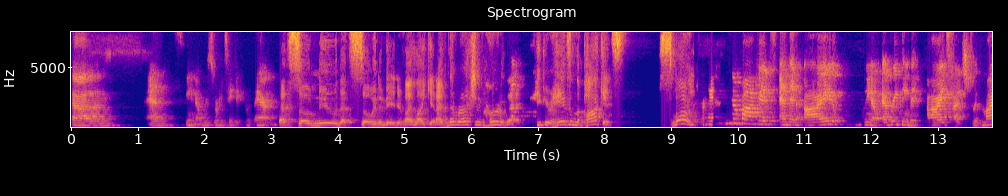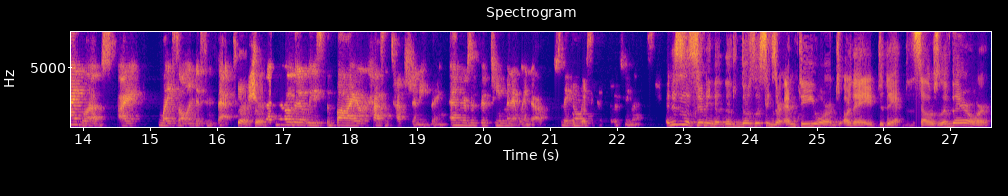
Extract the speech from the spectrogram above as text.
Um, and you know we sort of take it from there. That's so new and that's so innovative. I like it. I've never actually heard of that. Keep your hands in the pockets. Smart. Keep your hands in your pockets, and then I, you know, everything that I touched with my gloves, I Lysol and disinfect. Sure, sure. I know that at least the buyer hasn't touched anything, and there's a 15 minute window, so they can only Okay. see it for 15 minutes. And this is assuming that the, those listings are empty, or are they? Do they? Do the sellers live there, or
